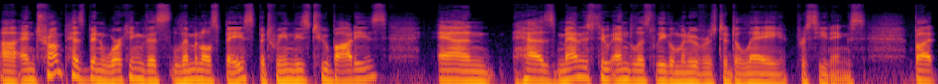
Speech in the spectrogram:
Uh, and Trump has been working this liminal space between these two bodies and has managed through endless legal maneuvers to delay proceedings. But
